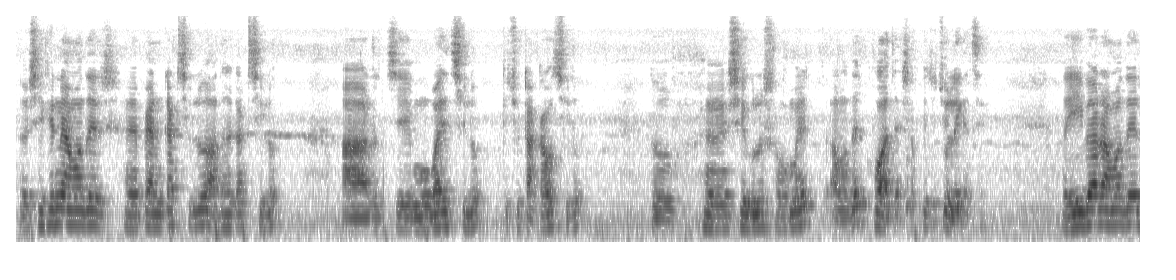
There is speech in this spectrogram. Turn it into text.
তো সেখানে আমাদের প্যান কার্ড ছিল, আধার কার্ড ছিল, আর হচ্ছে মোবাইল ছিল, কিছু টাকাও ছিল। তো সেগুলো সমেত আমাদের খোয়া যায় সব কিছু চলে গেছে। এইবার আমাদের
